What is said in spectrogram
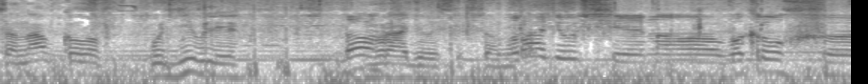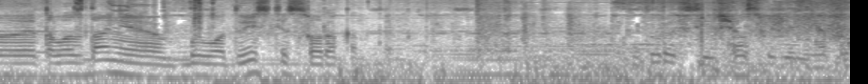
Це навколо будівлі Да, в радіусі всьому. в радиусе на, вокруг э, этого здания было 240 антенн, которых сейчас уже нету.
